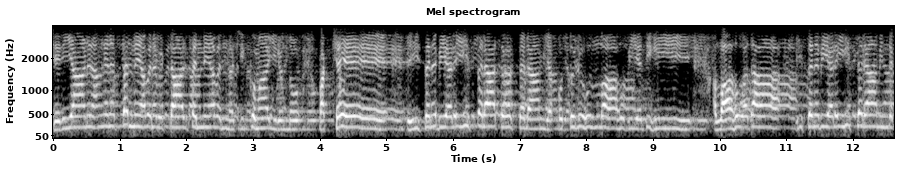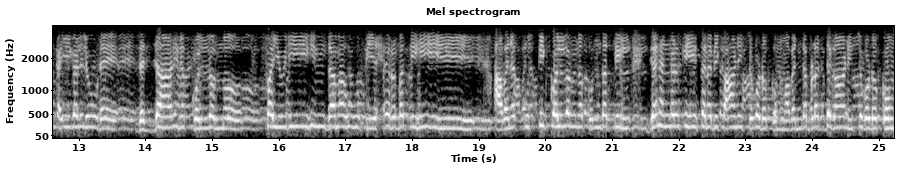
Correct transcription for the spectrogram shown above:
ശരിയാണ് അങ്ങനെ തന്നെ അവനെ വിട്ടാൽ തന്നെ അവൻ നശിക്കുമായിരുന്നു. പക്ഷേ ഈസനബി അലൈഹിസ്സലാത്തു വസ്സലാം ബിയദിഹി അതാ ഈസ നബി അലൈഹിസ്സലാമിന്റെ കൈകളിലൂടെ ദജ്ജാലിനെ കൊല്ലുന്നു. അവനെ കുത്തിക്കൊല്ലുന്ന കുന്തത്തിൽ ജനങ്ങൾക്ക് ഈസ നബി കാണിച്ചു കൊടുക്കും അവന്റെ ബ്ലഡ് കാണിച്ചു കൊടുക്കും.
